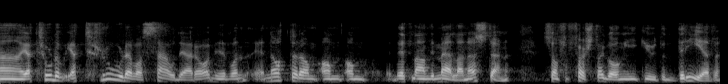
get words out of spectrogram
Uh, jag, tror det, jag tror det var Saudiarabien, det var något av dem, om, om ett land i Mellanöstern som för första gången gick ut och drev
